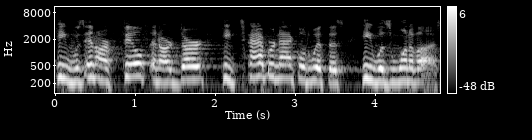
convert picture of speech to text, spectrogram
He was in our filth and our dirt. He tabernacled with us. He was one of us.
